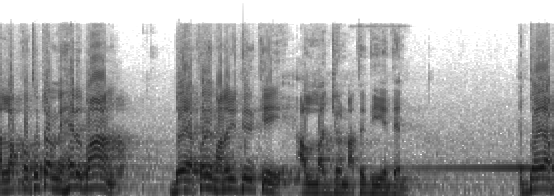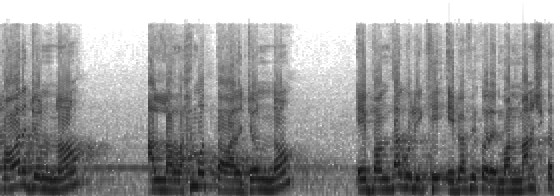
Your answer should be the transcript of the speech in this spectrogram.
আল্লাহ কতটা মেহেরবান। দয়া করে মানুষদেরকে আল্লাহর জন্নাতে দিয়ে দেন। দয়া পাওয়ার জন্য আল্লাহর রহমত পাওয়ার জন্য এই বন্দাগুলিকে এভাবে করে মন মানসিকতা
